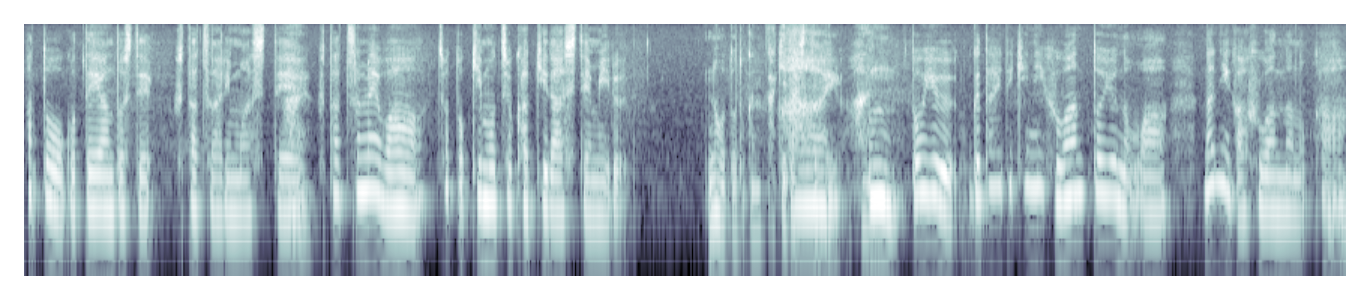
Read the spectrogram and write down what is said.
あとご提案として2つありまして、はい、2つ目はちょっと気持ちを書き出してみる。ノートとかに書き出してみる、はい、はい、うん、どういう具体的に不安というのは何が不安なのか、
